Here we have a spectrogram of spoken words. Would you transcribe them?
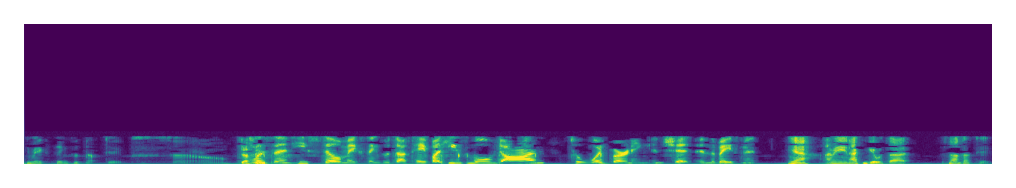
he makes things with duct tape. So. That's what you, Listen, he still makes things with duct tape, but he's moved on to wood burning and shit in the basement. Yeah, I mean, I can get with that. It's not duct tape, so I feel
